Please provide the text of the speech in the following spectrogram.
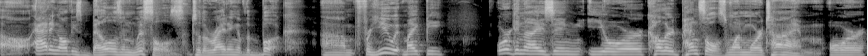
uh, adding all these bells and whistles to the writing of the book. Um, for you, it might be organizing your colored pencils one more time, or,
